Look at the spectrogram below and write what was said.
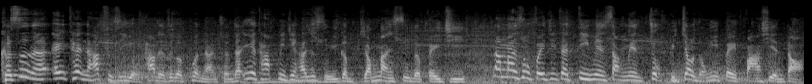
可是呢，A10 它其实有它的这个困难存在，因为它毕竟还是属于一个比较慢速的飞机。那慢速飞机在地面上面就比较容易被发现到，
